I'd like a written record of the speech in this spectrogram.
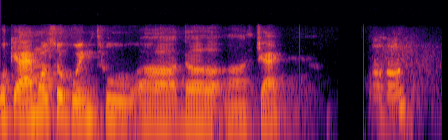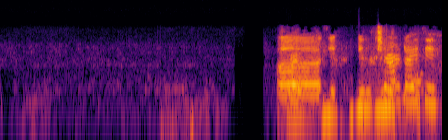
Okay, I'm also going through uh, the uh, chat. Uh-huh. Uh, in, in chat, I think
